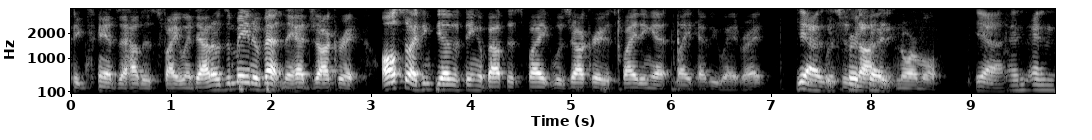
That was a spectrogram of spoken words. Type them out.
big fans of how this fight went down. It was a main event, and they had Jacare. Also, I think the other thing about this fight was Jacare was fighting at light heavyweight, right? Yeah, which is not fight. his normal. Yeah, and and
